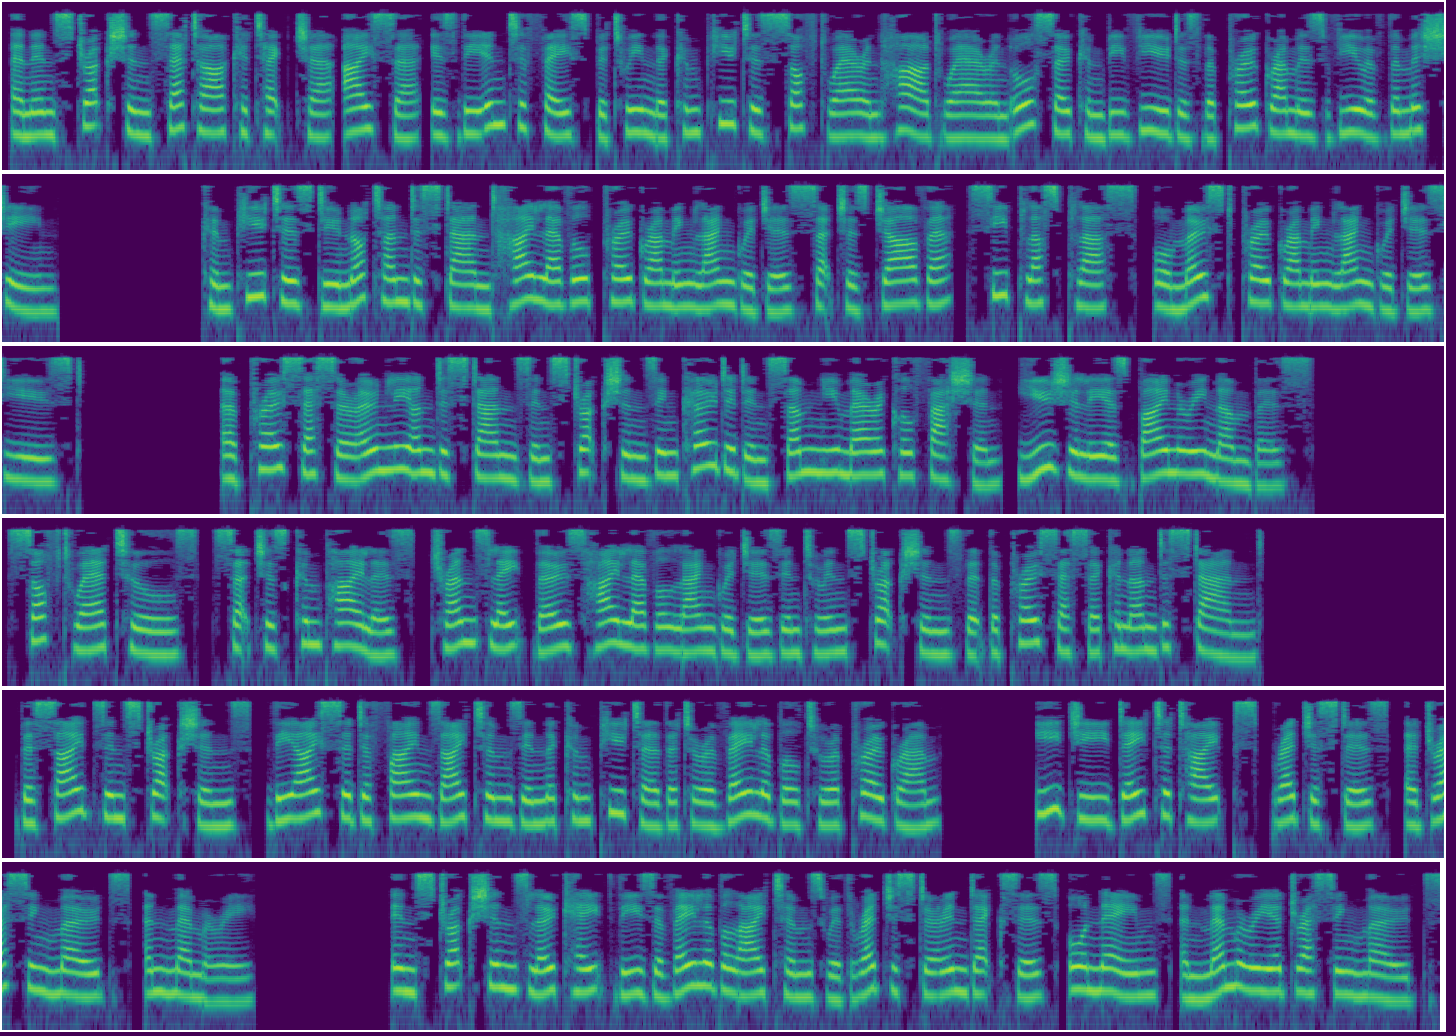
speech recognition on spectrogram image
An instruction set architecture is the interface between the computer's software and hardware and also can be viewed as the programmer's view of the machine. Computers do not understand high-level programming languages such as Java, C++, or most programming languages used. A processor only understands instructions encoded in some numerical fashion, usually as binary numbers. Software tools, such as compilers, translate those high-level languages into instructions that the processor can understand. Besides instructions, the ISA defines items in the computer that are available to a program e.g. data types, registers, addressing modes, and memory. Instructions locate these available items with register indexes or names and memory addressing modes.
